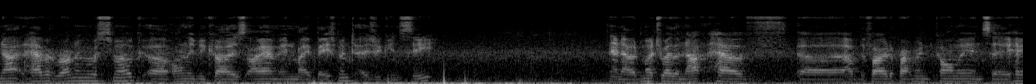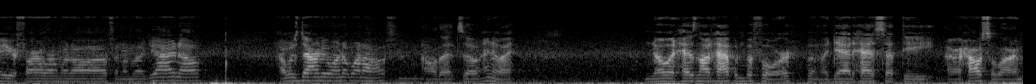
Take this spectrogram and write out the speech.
not have it running with smoke, uh, only because I am in my basement, as you can see. And I would much rather not have uh, have the fire department call me and say, "Hey, your fire alarm went off," and I'm like, "Yeah, I know. I was down here when it went off," and all that. So anyway, no, it has not happened before, but my dad has set the our house alarm,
